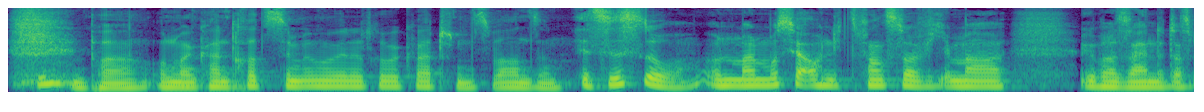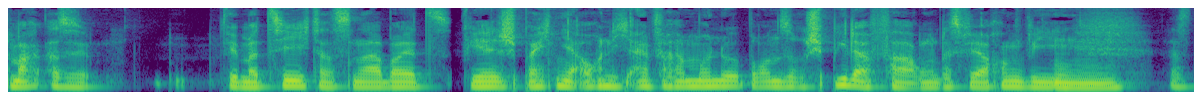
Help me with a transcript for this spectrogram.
Sind ein paar. Und man kann trotzdem immer wieder drüber quatschen. Das ist Wahnsinn. Es ist so. Und man muss ja auch nicht zwangsläufig immer über seine, das macht, also, wem erzähle ich das, ne? Aber jetzt, wir sprechen ja auch nicht einfach immer nur über unsere Spielerfahrung, dass wir auch irgendwie, Mhm. das,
